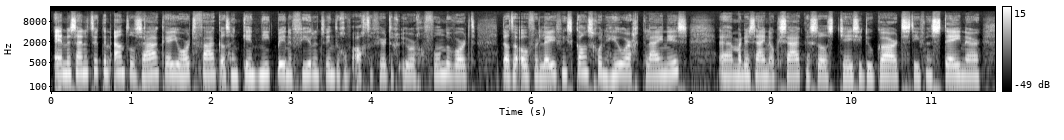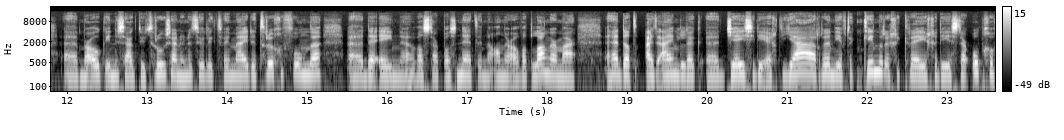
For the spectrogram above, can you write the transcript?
en er zijn natuurlijk een aantal zaken. Je hoort vaak als een kind niet binnen 24 of 48 uur gevonden wordt, dat de overlevingskans gewoon heel erg klein is. Eh, maar er zijn ook zaken zoals JC Dugard, Steven Stener, eh, maar ook in de zaak Dutroux zijn er natuurlijk twee meiden teruggevonden. Eh, de een was daar pas net en de ander al wat langer. Maar dat uiteindelijk JC die echt jaren, die heeft er kinderen gekregen, die is daar opgegroeid.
